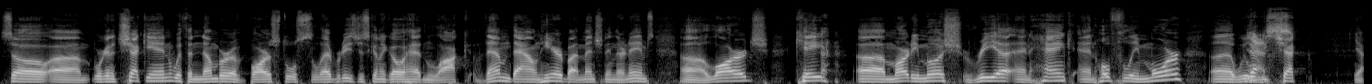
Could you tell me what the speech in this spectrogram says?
So um, we're going to check in with a number of Barstool celebrities. Just going to go ahead and lock them down here by mentioning their names. Uh, Large, Kate, uh, Marty Mush, Rhea, and Hank, and hopefully more. Uh, we will Yes. be check. Yeah,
